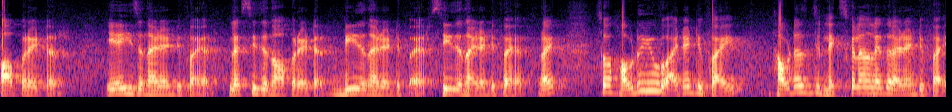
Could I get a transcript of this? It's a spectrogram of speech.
operator a is an identifier plus is an operator b is an identifier c is an identifier right? So how do you identify how does the lexical analyzer identify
